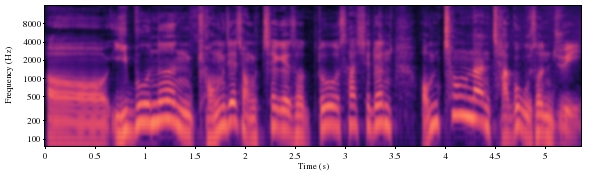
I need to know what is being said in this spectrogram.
어 이분은 경제 정책에서도 사실은 엄청난 자국 우선주의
